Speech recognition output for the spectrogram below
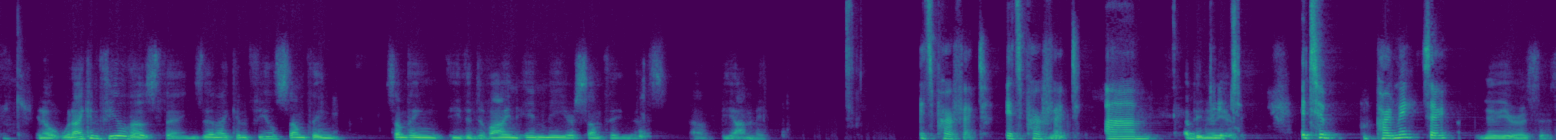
Thank you. You know, when I can feel those things, then I can feel something, something either divine in me or something that's uh, beyond me. It's perfect. It's perfect. Yeah. Um, Happy New Year. To, to pardon me, sorry. New Year, I said.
